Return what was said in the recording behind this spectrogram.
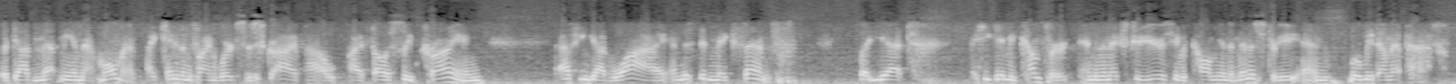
but God met me in that moment. I can't even find words to describe how I fell asleep crying, asking God why, and this didn't make sense. But yet, He gave me comfort, and in the next few years, He would call me into ministry and move me down that path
